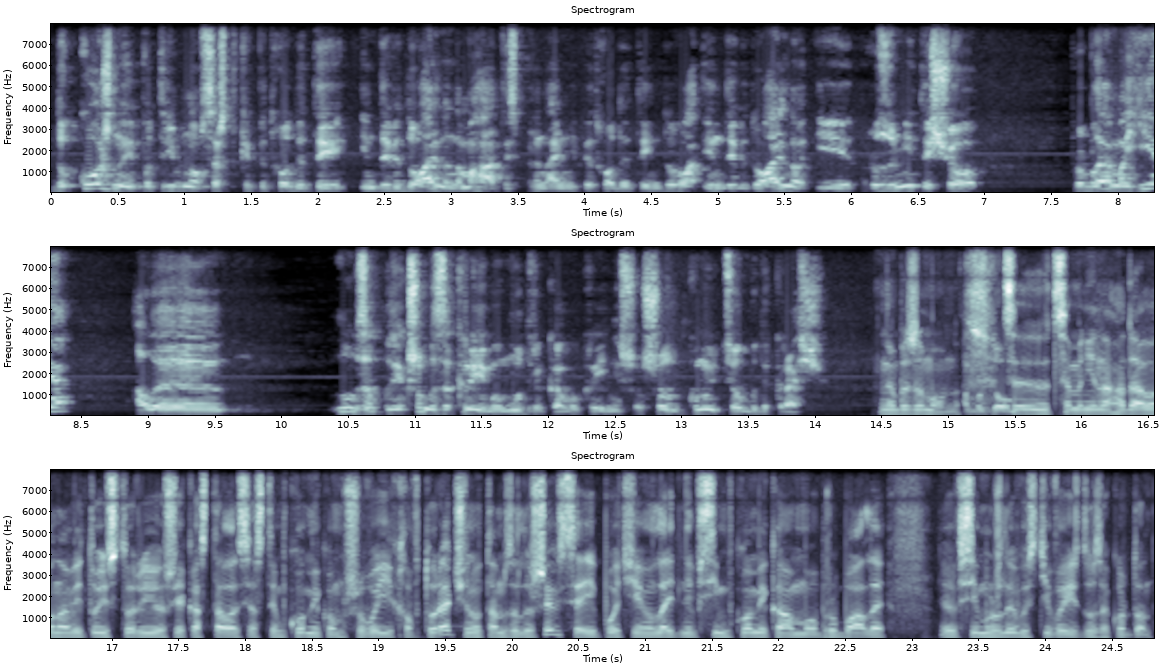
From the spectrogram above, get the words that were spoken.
до кожної потрібно все ж таки підходити індивідуально, намагатись принаймні підходити індивідуально і розуміти, що проблема є, але ну, якщо ми закриємо мудрика в Україні, що, що кому цього буде краще Ну, безумовно. Це, це мені нагадало навіть ту історію, яка сталася з тим коміком, що виїхав в Туреччину, там залишився, і потім ледь не всім комікам обрубали е, всі можливості виїзду за кордон.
